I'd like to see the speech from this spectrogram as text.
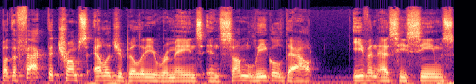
But the fact that Trump's eligibility remains in some legal doubt, even as he seems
